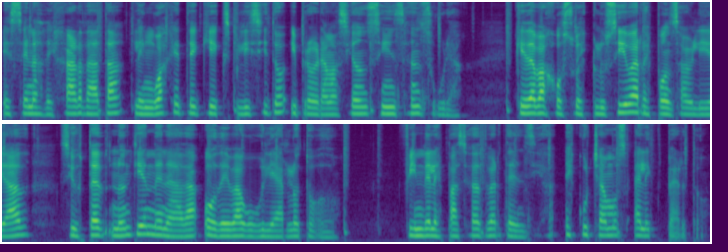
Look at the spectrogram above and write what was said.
escenas de hard data, lenguaje tequi explícito y programación sin censura. Queda bajo su exclusiva responsabilidad si usted no entiende nada o deba googlearlo todo. Fin del espacio de advertencia. Escuchamos al experto.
